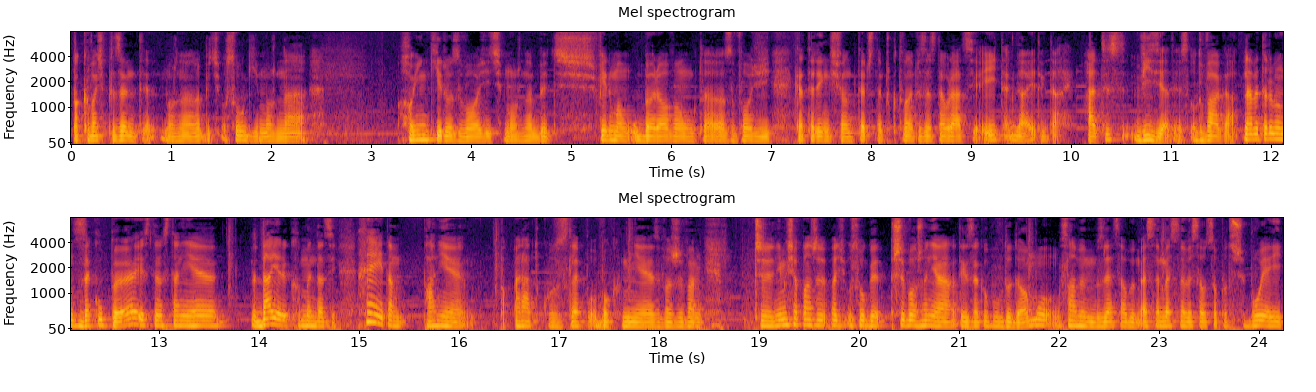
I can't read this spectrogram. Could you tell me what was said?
pakować prezenty, można robić usługi, można choinki rozwozić, można być firmą Uberową, która rozwozi catering świąteczny przygotowany przez restaurację i tak dalej, i tak dalej. Ale to jest wizja, to jest odwaga. Nawet robiąc zakupy jestem w stanie, daję rekomendacje. Hej, tam panie Radku z sklepu obok mnie z warzywami, czy nie musiał Pan prowadzić usługę przywożenia tych zakupów do domu? Samym zlecałbym SMS, wysłał co potrzebuje i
